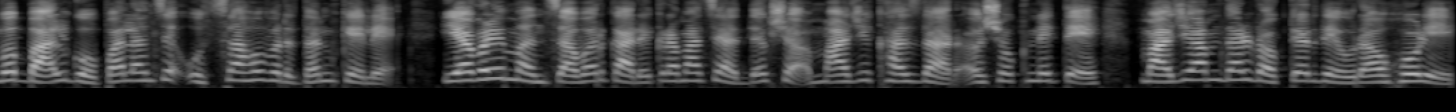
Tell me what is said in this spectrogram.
व बाल गोपालांचे उत्साहवर्धन केले. यावेळी मंचावर कार्यक्रमाचे अध्यक्ष माजी खासदार अशोक नेते माजी आमदार डॉक्टर देवराव होळी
